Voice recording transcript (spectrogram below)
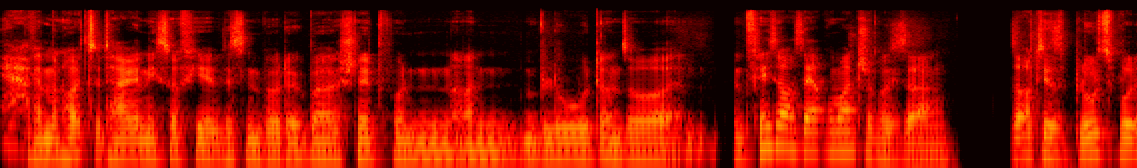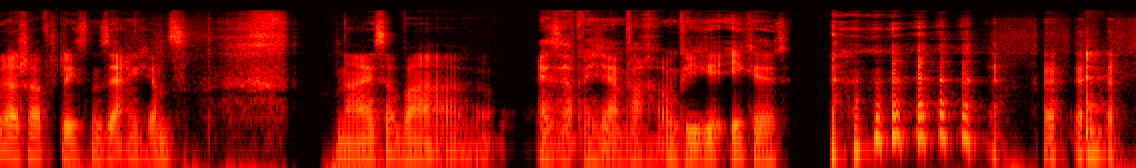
Ja, wenn man heutzutage nicht so viel wissen würde über Schnittwunden und Blut und so, dann finde ich es auch sehr romantisch, muss ich sagen. Also auch dieses Blutsbruderschaft schließen ist ja eigentlich ganz nice, aber es hat mich einfach irgendwie geekelt.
